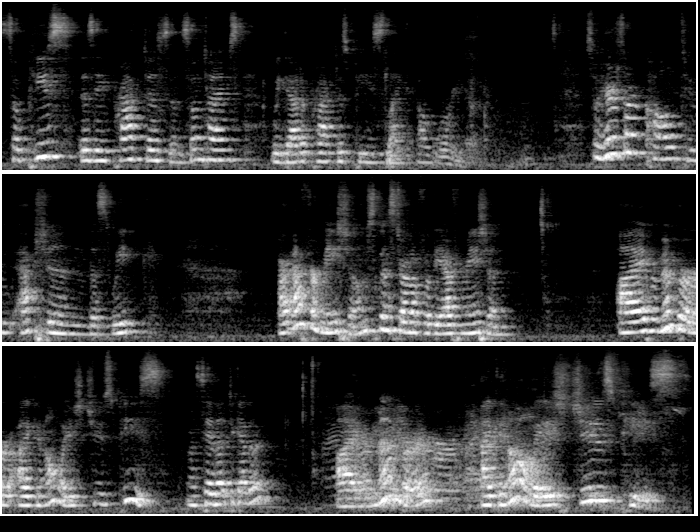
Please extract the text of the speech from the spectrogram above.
So peace is a practice, and sometimes we got to practice peace like a warrior. So here's our call to action this week. Our affirmation, I'm just going to start off with the affirmation. I remember I can always choose peace. Want to say that together? I remember I can always choose peace.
